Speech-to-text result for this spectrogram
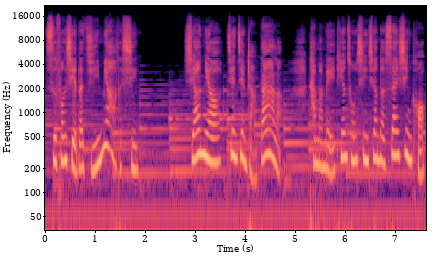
四封写得极妙的信。小鸟渐渐长大了，它们每天从信箱的塞信口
